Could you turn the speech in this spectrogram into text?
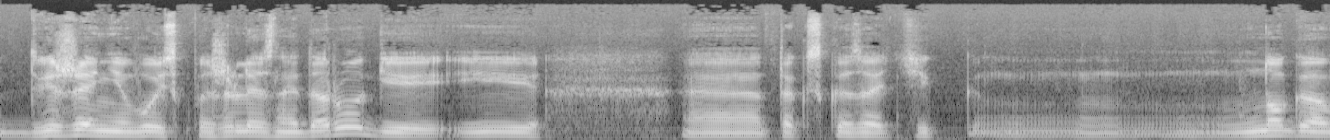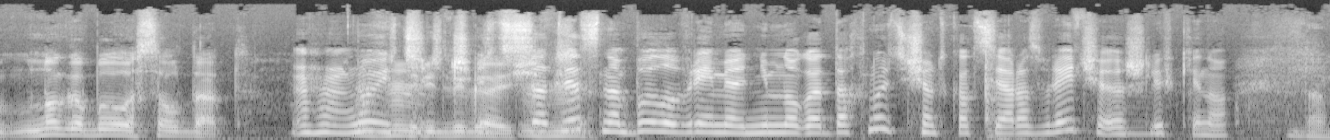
движение войск по железной дороге и так сказать, много, много было солдат. Ну и, соответственно, было время немного отдохнуть, чем-то как себя развлечь, э, шли в кино. Да.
